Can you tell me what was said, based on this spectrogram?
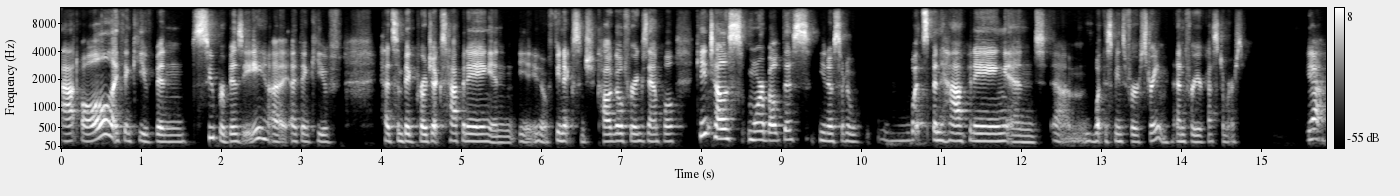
at all. I think you've been super busy. I think you've had some big projects happening in you know Phoenix and Chicago, for example. Can you tell us more about this? You know, sort of what's been happening and um, what this means for Stream and for your customers. Yeah.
